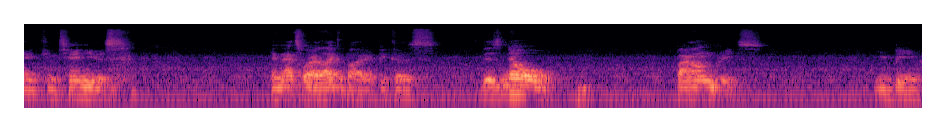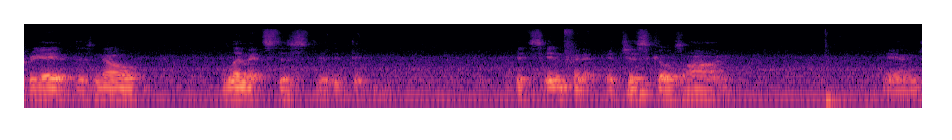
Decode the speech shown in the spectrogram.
and continues. And that's what I like about it because there's no boundaries in being creative. There's no limits. There's, it, it, it's infinite. It just goes on. And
